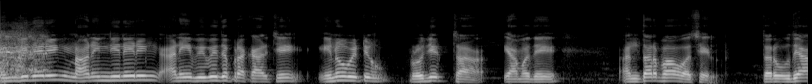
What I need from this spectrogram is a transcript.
इंजिनिअरिंग नॉन इंजिनिअरिंग आणि विविध प्रकारचे इनोव्हेटिव्ह प्रोजेक्टचा यामध्ये अंतर्भाव असेल तर उद्या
